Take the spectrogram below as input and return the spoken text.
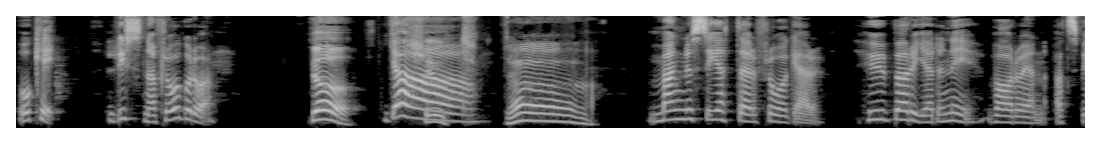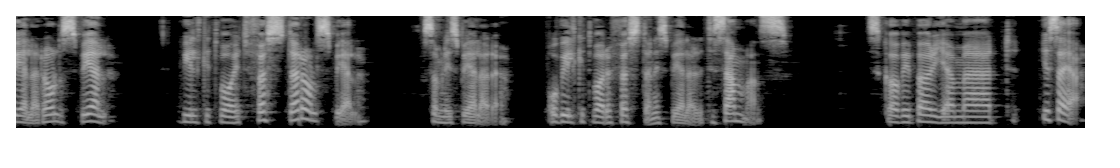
Okej, lyssnarfrågor då. Ja! Ja! Shoot. Ja! Magnus Säter frågar, hur började ni var och en att spela rollspel? Vilket var ert första rollspel som ni spelade? Och vilket var det första ni spelade tillsammans? Ska vi börja med Jesaja?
